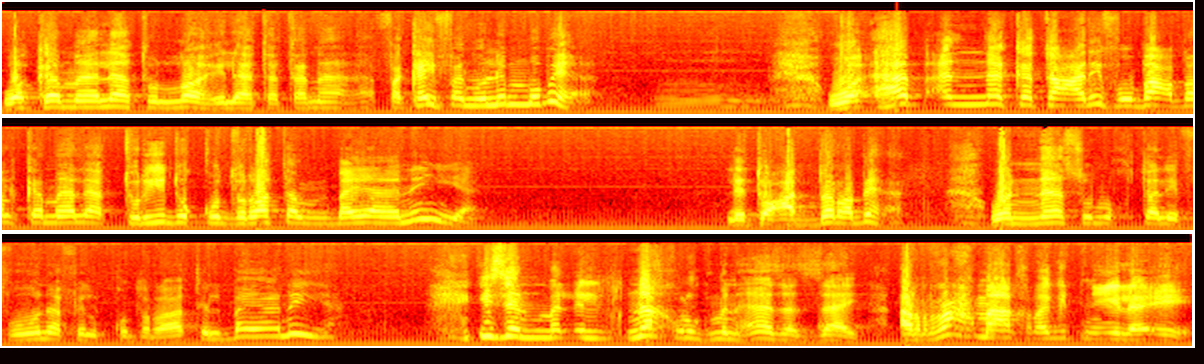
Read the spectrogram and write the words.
وكمالات الله لا تتناهى فكيف نلم بها؟ وهب أنك تعرف بعض الكمالات. تريد قدرة بيانية لتعبر بها. والناس مختلفون في القدرات البيانية. اذا نخرج من هذا إزاي الرحمة أخرجتني إلى إيه؟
